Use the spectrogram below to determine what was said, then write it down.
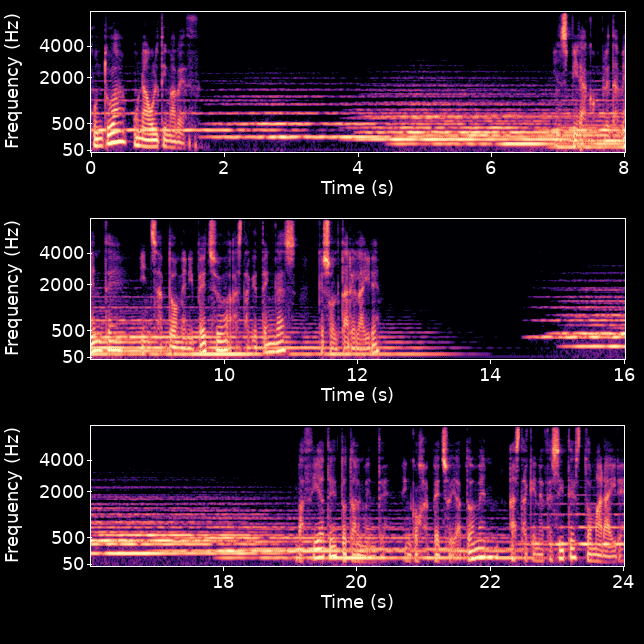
Puntúa una última vez. Inspira completamente, hincha abdomen y pecho hasta que tengas que soltar el aire. Vacíate totalmente, encoge pecho y abdomen hasta que necesites tomar aire.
